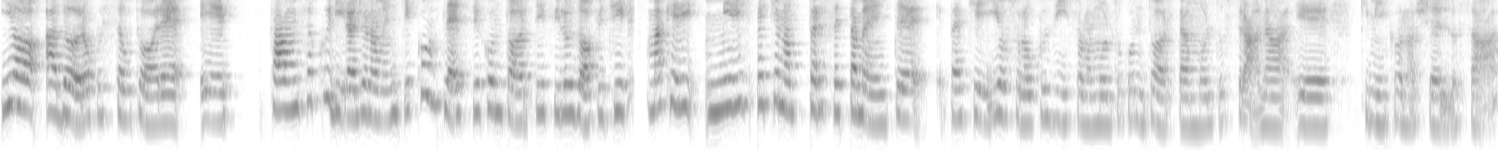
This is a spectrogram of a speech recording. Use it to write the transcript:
io adoro questo autore e fa un sacco di ragionamenti complessi e contorti filosofici, ma che mi rispecchiano perfettamente perché io sono così, sono molto contorta, molto strana e chi mi conosce lo sa.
